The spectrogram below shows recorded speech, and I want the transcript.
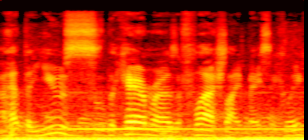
I have to use the camera as a flashlight basically.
